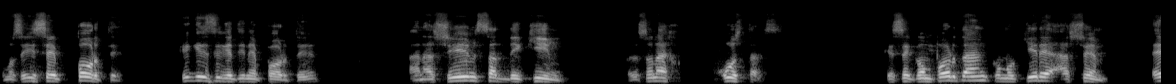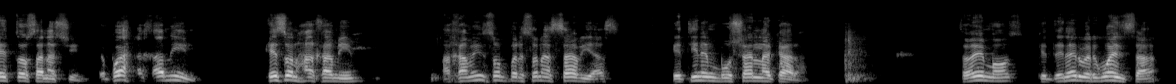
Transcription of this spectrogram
como se dice, porte. ¿Qué quiere decir que tiene porte? Anashim saddikim, personas justas, que se comportan como quiere Hashem. Estos Anashim. Después Hajamim. ¿Qué son Hajamim? Hajamim son personas sabias que tienen bulla en la cara. Sabemos que tener vergüenza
